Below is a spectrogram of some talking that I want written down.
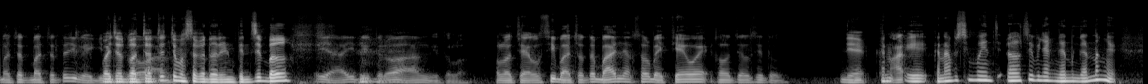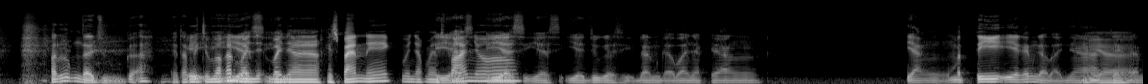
bacot-bacotnya juga gitu. Bacot-bacotnya cuma sekedar invincible. Iya itu itu doang gitu loh. Kalau Chelsea bacotnya banyak soal baik cewek kalau Chelsea tuh. Ya, kan, Ma- eh, kenapa sih main Chelsea banyak ganteng-ganteng ya? Padahal enggak juga. Eh Eh, cuma kan iya banyak sih. banyak Hispanic, banyak main iya, Spanyol. Iya sih, iya sih, iya juga sih. Dan nggak banyak yang yang meti, ya kan nggak banyak, Iya. ya kan.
